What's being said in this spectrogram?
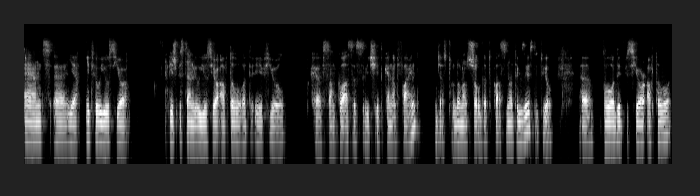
And uh, yeah, it will use your PHP Stan will use your autoload if you have some classes which it cannot find. Just to do not show that class not exist, it will uh, load it with your autoload.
